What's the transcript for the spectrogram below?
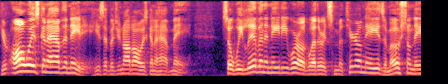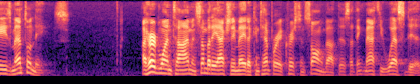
You're always going to have the needy. He said, But you're not always going to have me. So we live in a needy world, whether it's material needs, emotional needs, mental needs. I heard one time, and somebody actually made a contemporary Christian song about this. I think Matthew West did.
